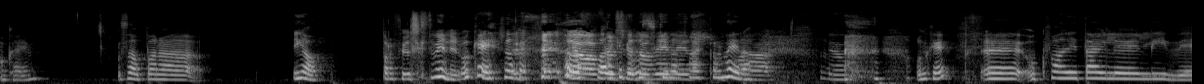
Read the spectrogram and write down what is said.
Ok. Þá bara, já, bara fjölskyld vinnir, ok. Það, bara ekki að skilja það eitthvað meira. Já. Ok. Uh, og hvað í daglegu lífi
